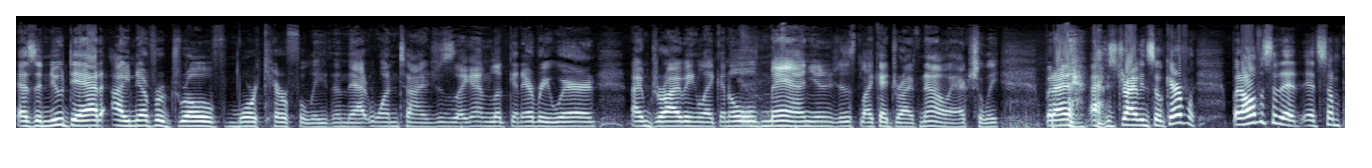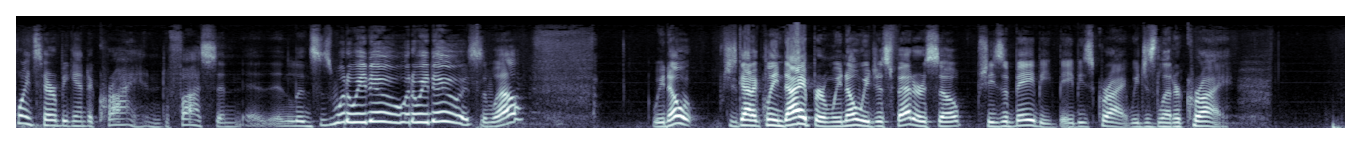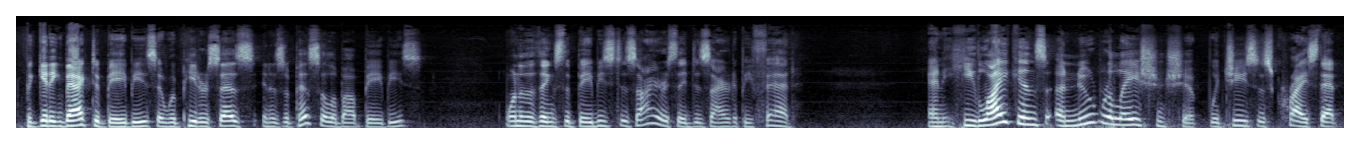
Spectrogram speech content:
as a new dad, I never drove more carefully than that one time. Just like I'm looking everywhere and I'm driving like an old man, you know, just like I drive now, actually. But I, I was driving so carefully. But all of a sudden, at, at some point, Sarah began to cry and to fuss. And, and Lynn says, What do we do? What do we do? I said, Well, we know she's got a clean diaper and we know we just fed her, so she's a baby. Babies cry. We just let her cry. But getting back to babies and what Peter says in his epistle about babies, one of the things that babies desire is they desire to be fed. And he likens a new relationship with Jesus Christ, that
